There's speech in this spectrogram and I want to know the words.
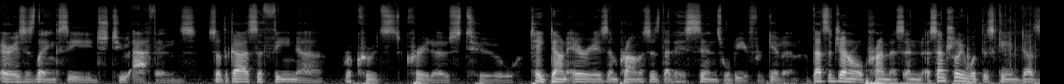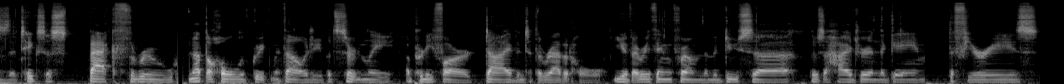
Ares is laying siege to Athens. So the goddess Athena recruits Kratos to take down Ares and promises that his sins will be forgiven. That's the general premise, and essentially what this game does is it takes us back through not the whole of Greek mythology, but certainly a pretty far dive into the rabbit hole. You have everything from the Medusa, there's a Hydra in the game, the Furies,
